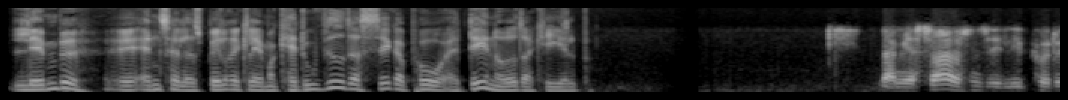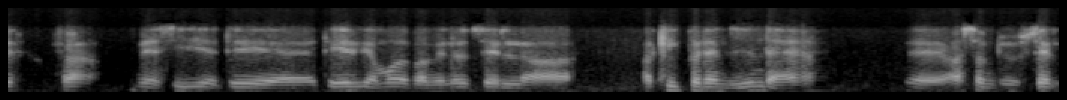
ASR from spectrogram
lempe øh, antallet af spilreklamer. Kan du vide dig sikker på, at det er noget, der kan hjælpe? Nej, men jeg svarer jo sådan set lige på det før, ved at sige, at det, øh, det er et område, hvor vi er nødt til at, at kigge på den viden, der er. Og som du selv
